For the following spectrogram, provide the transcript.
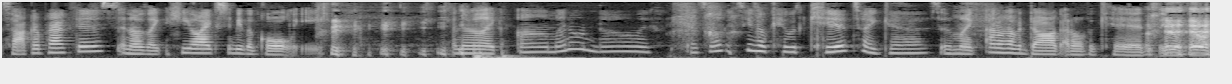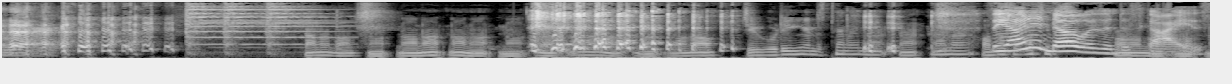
soccer practice. And I was like, he likes to be the goalie. and they're like, um, I don't know if as long as he's okay with kids, I guess. And I'm like, I don't have a dog, I don't have a kid, so you can remember. No, no, no, no, no, no, no, no, no, no, no, no, Judy and the no, no, no. See, I didn't know it was in disguise.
